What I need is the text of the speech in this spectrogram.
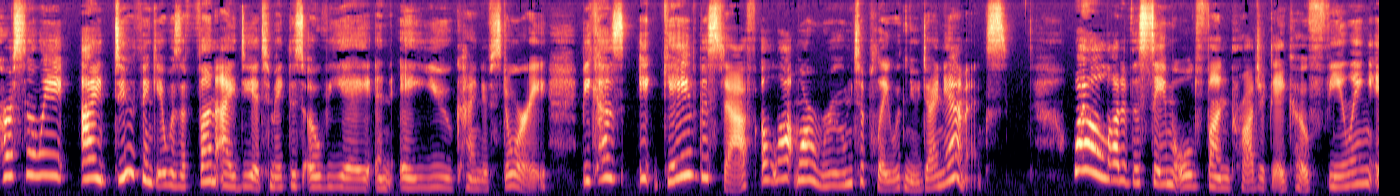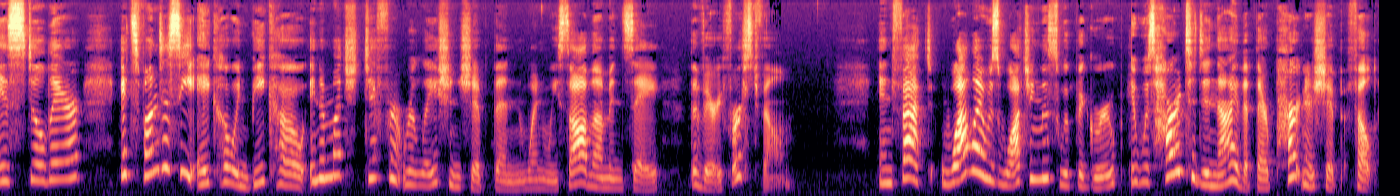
Personally, I do think it was a fun idea to make this OVA an AU kind of story because it gave the staff a lot more room to play with new dynamics. While a lot of the same old fun Project A-ko feeling is still there, it's fun to see A-ko and B-ko in a much different relationship than when we saw them in, say, the very first film. In fact, while I was watching this with the group, it was hard to deny that their partnership felt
